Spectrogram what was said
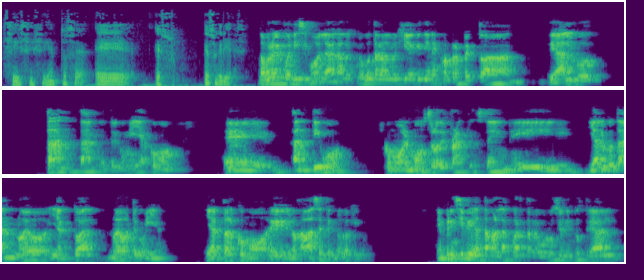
Sí, sí, sí. Entonces, eh, eso, eso quería decir. No, pero es buenísimo. La me gusta la analogía que tienes con respecto a de algo tan, tan, entre comillas, como eh, antiguo, como el monstruo de Frankenstein y, algo tan nuevo y actual, nuevo entre comillas, y actual como eh, los avances tecnológicos. En principio ya estamos en la cuarta revolución industrial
